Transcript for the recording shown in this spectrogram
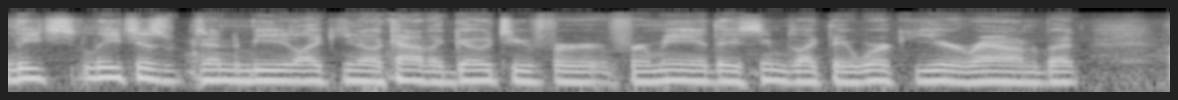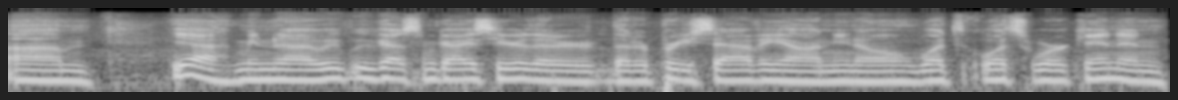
leech leeches tend to be like you know kind of a go-to for for me. They seem like they work year round, but. Um, yeah, I mean, uh, we've, we've got some guys here that are that are pretty savvy on you know what's what's working, and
